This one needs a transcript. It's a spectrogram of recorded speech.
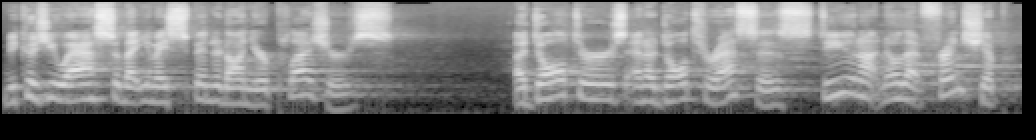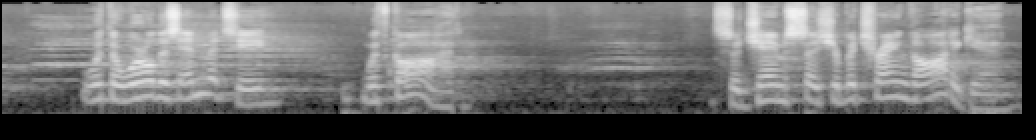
Because you ask so that you may spend it on your pleasures. Adulterers and adulteresses, do you not know that friendship with the world is enmity with God. So James says, You're betraying God again.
